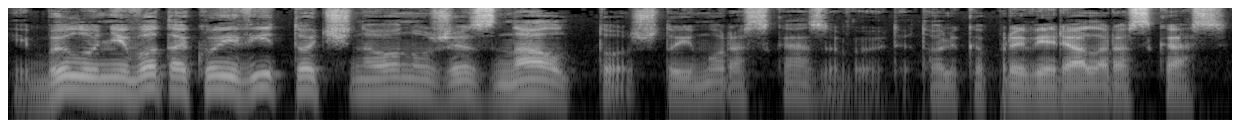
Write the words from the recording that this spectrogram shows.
И был у него такой вид, точно он уже знал то, что ему рассказывают, и только проверял рассказ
